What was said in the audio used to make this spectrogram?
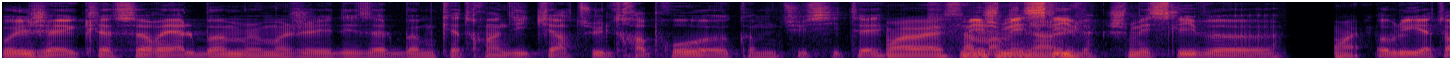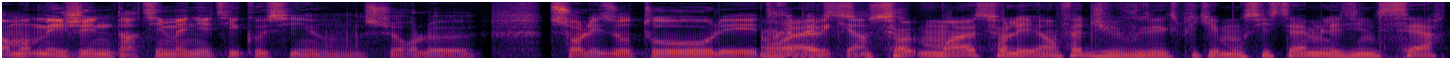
Oui, j'avais classeur et album. Moi, j'ai des albums 90 cartes ultra pro, euh, comme tu citais. Ouais, Mais je mets sleeve. Je mets sleeve euh, obligatoirement. Mais j'ai une partie magnétique aussi hein, sur, le, sur les autos, les très belles cartes. moi, sur les, en fait, je vais vous expliquer mon système. Les inserts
